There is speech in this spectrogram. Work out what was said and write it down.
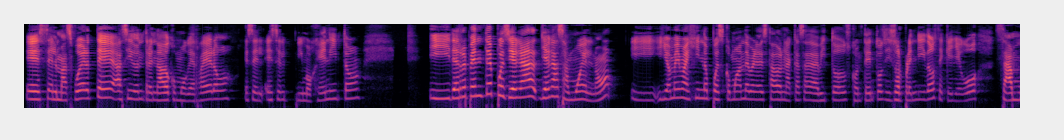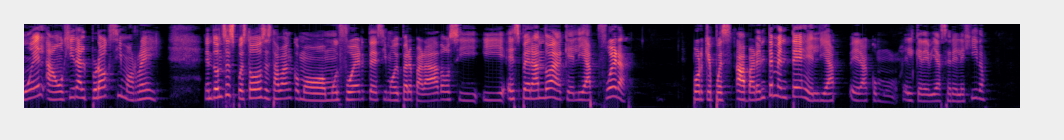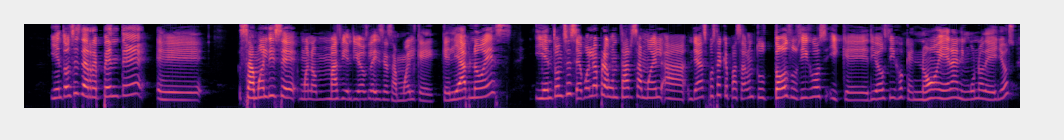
Es el más fuerte, ha sido entrenado como guerrero, es el, es el primogénito. Y de repente, pues llega, llega Samuel, ¿no? Y, y, yo me imagino, pues, cómo han de haber estado en la casa de David todos contentos y sorprendidos de que llegó Samuel a ungir al próximo rey. Entonces, pues todos estaban como muy fuertes y muy preparados y, esperando a que Eliab fuera. Porque pues aparentemente Eliab era como el que debía ser elegido. Y entonces de repente eh, Samuel dice, bueno, más bien Dios le dice a Samuel que, que Eliab no es. Y entonces se vuelve a preguntar Samuel, a, ya después de que pasaron todos sus hijos y que Dios dijo que no era ninguno de ellos,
